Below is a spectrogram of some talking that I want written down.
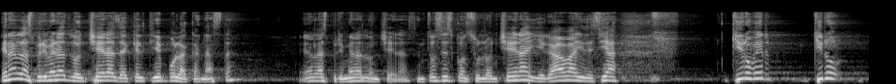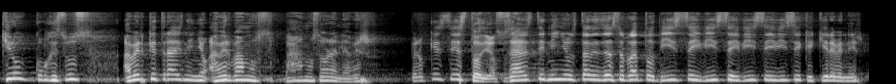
Eran las primeras loncheras de aquel tiempo, la canasta. Eran las primeras loncheras. Entonces con su lonchera llegaba y decía, quiero ver, quiero, quiero con Jesús, a ver qué traes niño. A ver, vamos, vamos, órale, a ver. Pero ¿qué es esto, Dios? O sea, este niño está desde hace rato, dice y dice y dice y dice que quiere venir.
